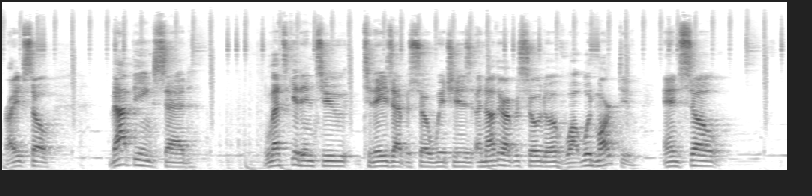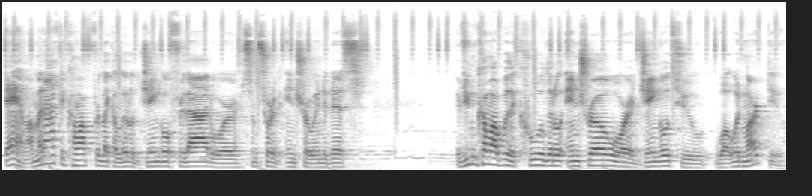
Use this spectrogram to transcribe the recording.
right? So, that being said, let's get into today's episode, which is another episode of What Would Mark Do? And so, damn, I'm gonna have to come up for like a little jingle for that or some sort of intro into this. If you can come up with a cool little intro or a jingle to What Would Mark Do?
